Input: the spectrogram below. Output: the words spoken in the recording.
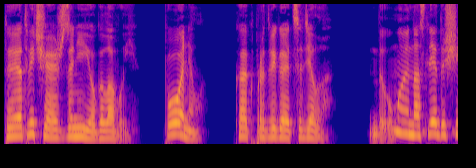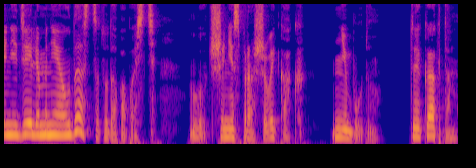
ты отвечаешь за нее головой. Понял. Как продвигается дело? Думаю, на следующей неделе мне удастся туда попасть. Лучше не спрашивай как. Не буду. Ты как там?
